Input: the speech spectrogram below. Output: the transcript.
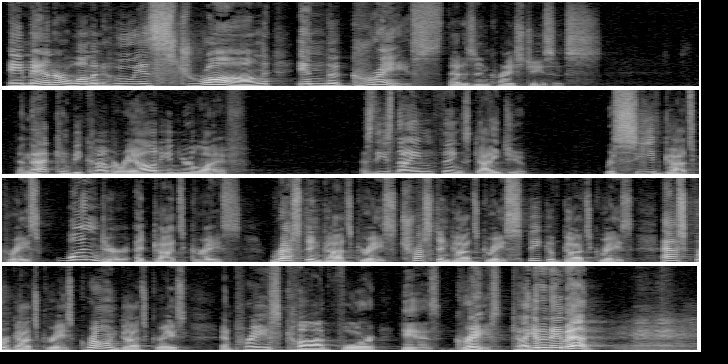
a man or a woman who is strong in the grace that is in Christ Jesus. And that can become a reality in your life as these nine things guide you. Receive God's grace, wonder at God's grace, rest in God's grace, trust in God's grace, speak of God's grace, ask for God's grace, grow in God's grace, and praise God for his grace. Can I get an amen? amen?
